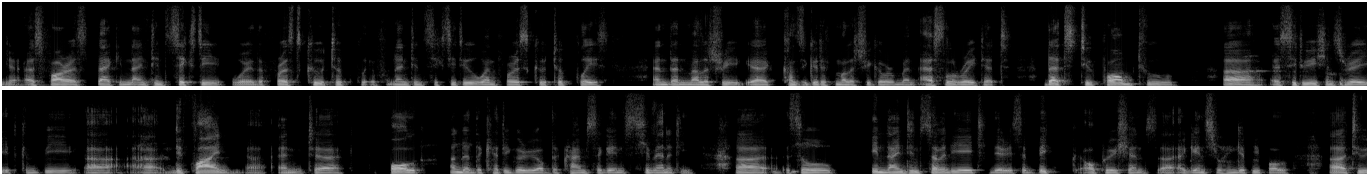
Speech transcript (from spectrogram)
yeah, as far as back in 1960, where the first coup took place, 1962, when first coup took place, and then military uh, consecutive military government accelerated that to form two uh, situations where it can be uh, uh defined uh, and uh, fall under the category of the crimes against humanity. so in 1978, there is a big operations against Rohingya people to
